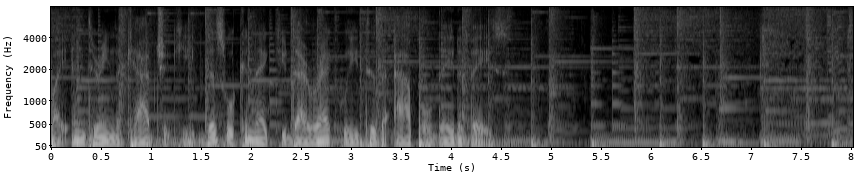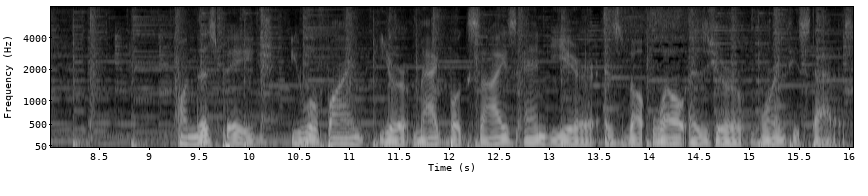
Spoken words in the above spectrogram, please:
by entering the CAPTCHA key. This will connect you directly to the Apple database. On this page, you will find your MacBook size and year as well as your warranty status.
